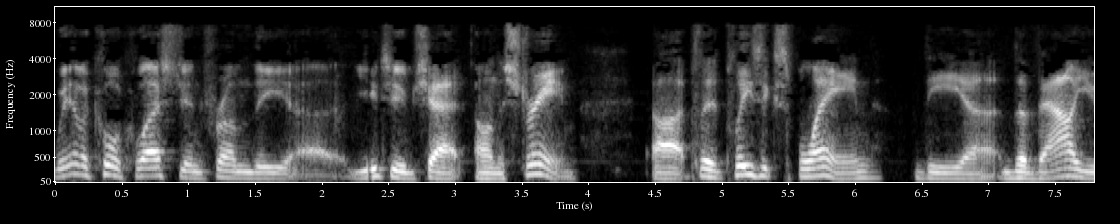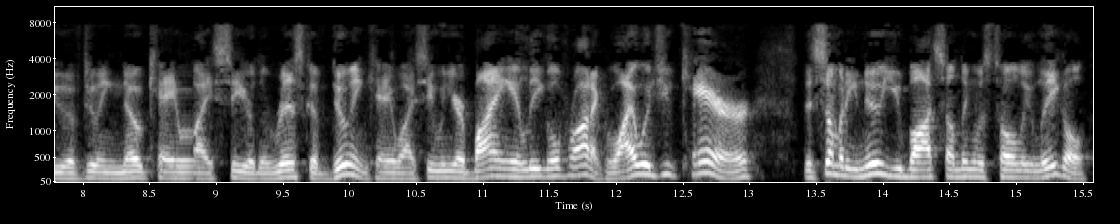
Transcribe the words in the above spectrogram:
We have a cool question from the uh, YouTube chat on the stream. Uh, please, please explain the uh, the value of doing no KYC or the risk of doing KYC when you're buying a legal product. Why would you care that somebody knew you bought something was totally legal?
